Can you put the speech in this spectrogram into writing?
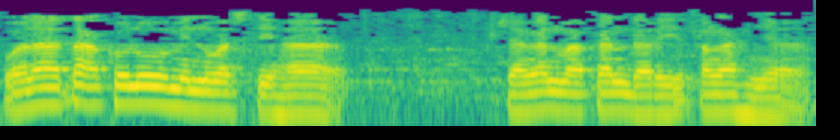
Wala ta'kulu min wastiha Jangan makan dari tengahnya.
